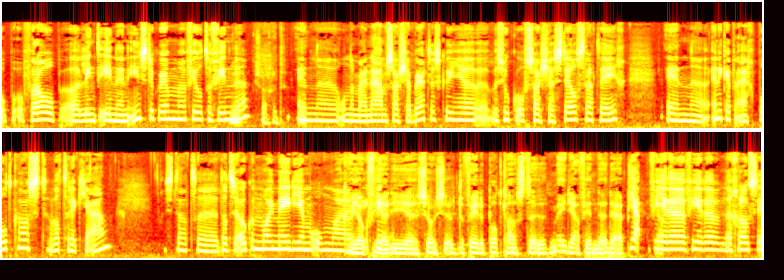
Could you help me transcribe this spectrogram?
op, vooral op LinkedIn en Instagram veel te vinden. Ik zag het. En onder mijn naam Sascha Bertes kun je eh, bezoeken of Sascha Stelstrateeg. En, eh, en ik heb een eigen podcast, Wat trek je aan? Dus dat, eh, dat is ook een mooi medium om... kan je ook via vind- die socia- de vele podcast media vinden, de apps. Ja, via, De, via de, de grootste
